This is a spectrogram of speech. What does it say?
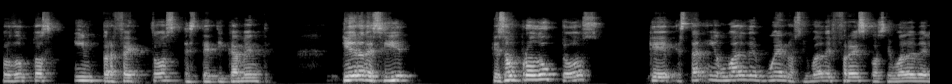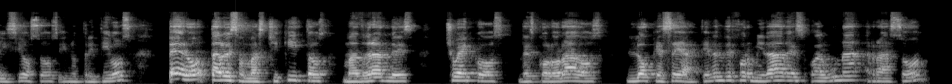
productos imperfectos estéticamente. Quiere decir que son productos que están igual de buenos, igual de frescos, igual de deliciosos y nutritivos, pero tal vez son más chiquitos, más grandes, chuecos, descolorados, lo que sea, tienen deformidades o alguna razón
